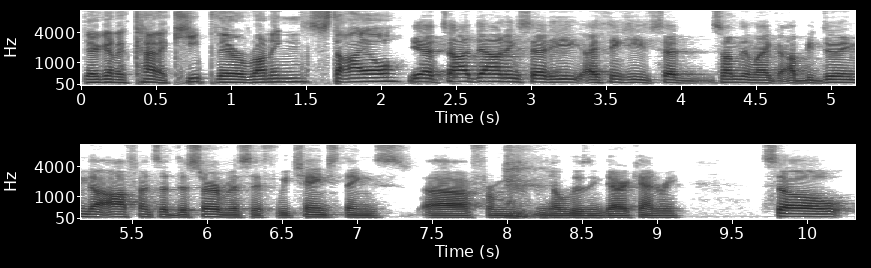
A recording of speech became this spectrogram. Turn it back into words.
they're going to kind of keep their running style. Yeah, Todd Downing said he. I think he said something like, "I'll be doing the offense a disservice if we change things uh, from you know losing Derrick Henry." So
